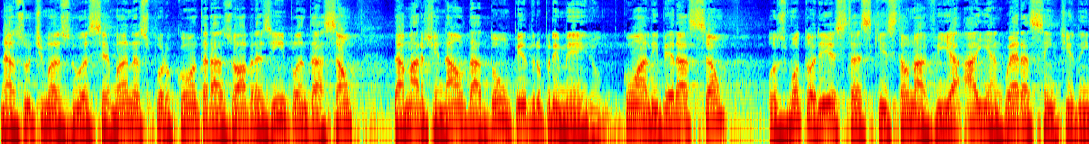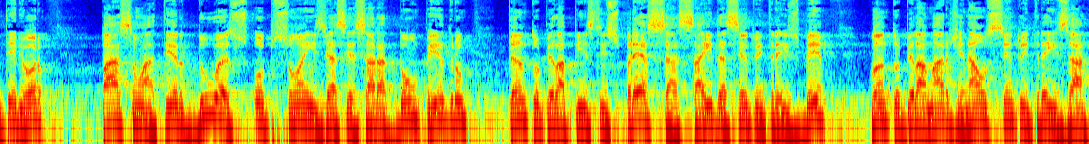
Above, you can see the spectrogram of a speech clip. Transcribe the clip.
nas últimas duas semanas por conta das obras de implantação da marginal da Dom Pedro I. Com a liberação, os motoristas que estão na via Ayanguera sentido interior passam a ter duas opções de acessar a Dom Pedro, tanto pela pista expressa, saída 103B, quanto pela marginal 103A.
